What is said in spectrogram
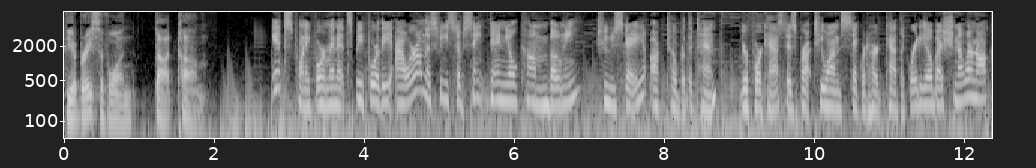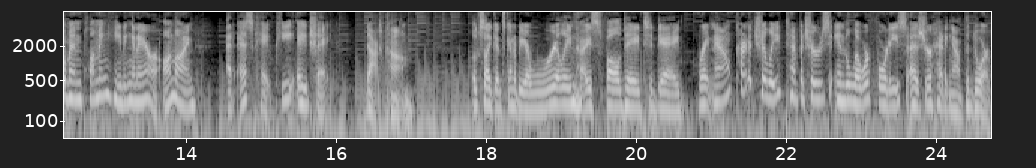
theabrasiveone.com. It's 24 minutes before the hour on this feast of St. Daniel Comboni, Tuesday, October the 10th. Your forecast is brought to you on Sacred Heart Catholic Radio by Schneller Knochelmann Plumbing, Heating, and Air online at skpha.com. Looks like it's going to be a really nice fall day today. Right now, kind of chilly, temperatures in the lower 40s as you're heading out the door.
